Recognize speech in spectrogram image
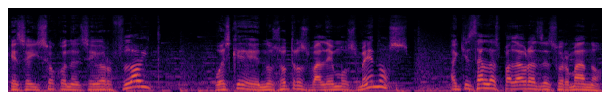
que se hizo con el señor Floyd. ¿O es que nosotros valemos menos? Aquí están las palabras de su hermano.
